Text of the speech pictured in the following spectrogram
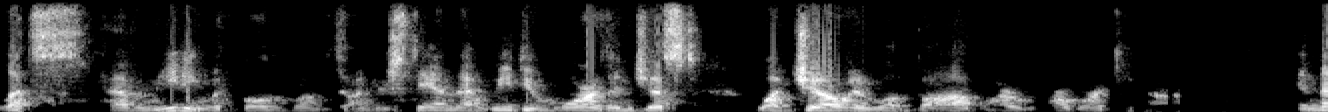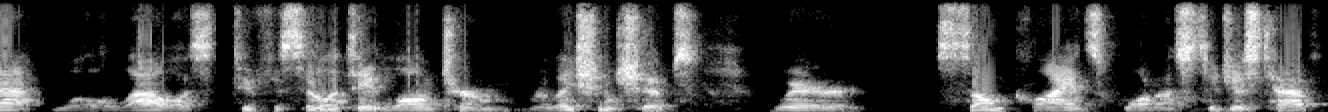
Let's have a meeting with both of them to understand that we do more than just what Joe and what Bob are, are working on. And that will allow us to facilitate long term relationships where some clients want us to just have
